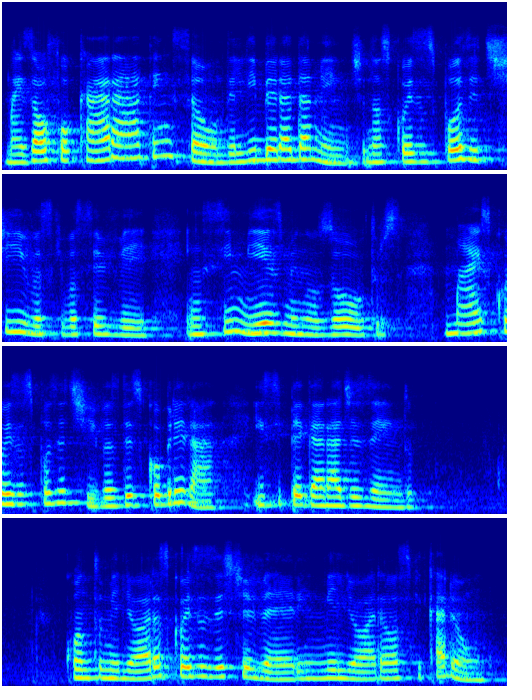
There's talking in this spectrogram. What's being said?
Mas ao focar a atenção deliberadamente nas coisas positivas que você vê em si mesmo e nos outros, mais coisas positivas descobrirá e se pegará dizendo: quanto melhor as coisas estiverem, melhor elas ficarão.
